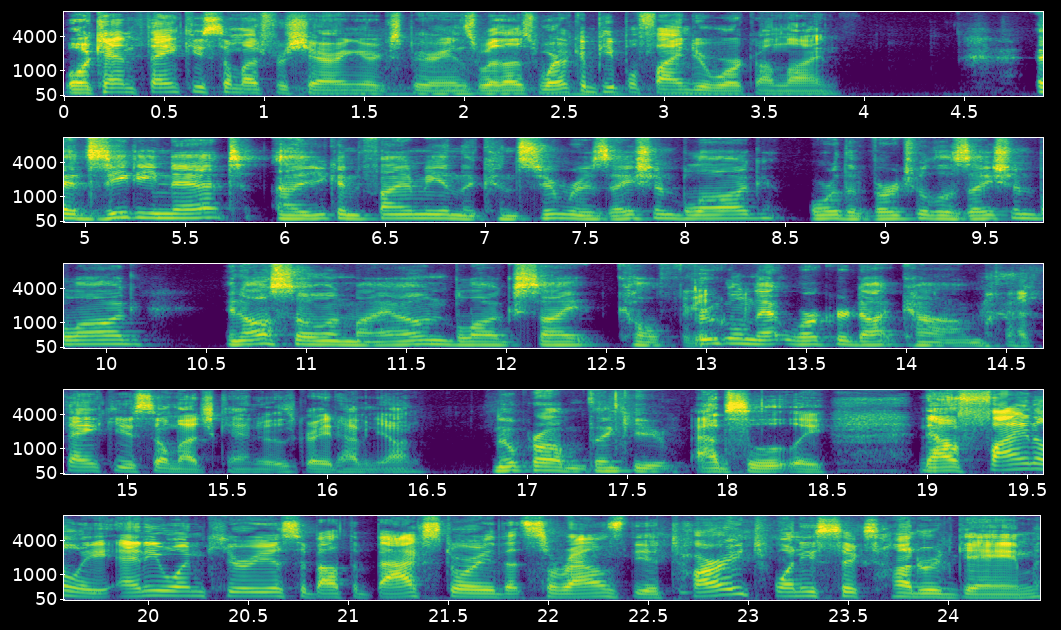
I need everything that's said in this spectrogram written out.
Well, Ken, thank you so much for sharing your experience with us. Where can people find your work online? At ZDNet, uh, you can find me in the consumerization blog or the virtualization blog, and also on my own blog site called frugalnetworker.com. Uh, thank you so much, Ken. It was great having you on. No problem. Thank you. Absolutely. Now, finally, anyone curious about the backstory that surrounds the Atari 2600 game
